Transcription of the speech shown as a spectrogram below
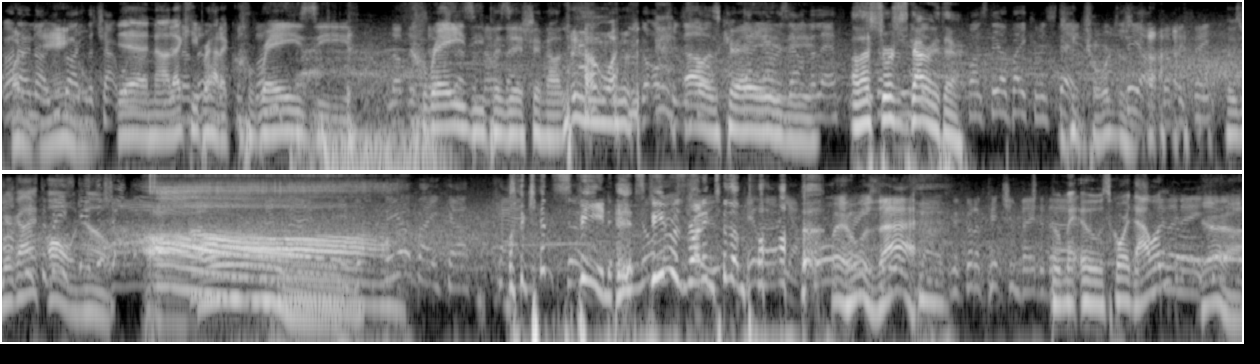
I What don't an know. You guys in the chat. Yeah, know. no, that keeper had a crazy, Lovely touch there crazy from position on that one. You've got options. He's That got was Danny Aaron's out on crazy. Oh, that's He's George's guy right there. Finds Theo Baker instead. George is. Theo. Who's your Pass guy? to Oh no. Oh. Theo Baker can Look at Speed. Speed was running to the he'll ball. Hurt you. Wait, who was that? We've got a pitch invader Who ma- who scored that one? Yeah.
